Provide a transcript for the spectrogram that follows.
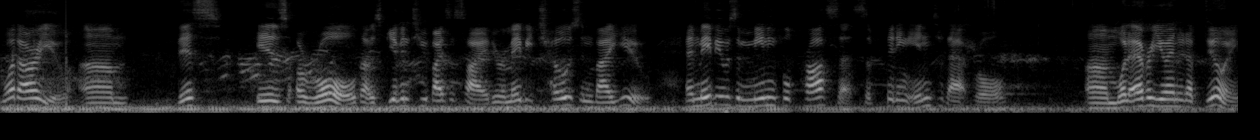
What are you? Um, this is a role that was given to you by society or maybe chosen by you. And maybe it was a meaningful process of fitting into that role, um, whatever you ended up doing.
